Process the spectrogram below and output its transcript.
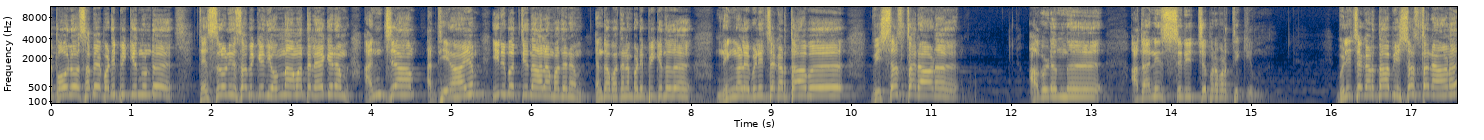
പൗലോ സഭയെ പഠിപ്പിക്കുന്നുണ്ട്. തെസ്ലോണി സഭയ്ക്ക് ഒന്നാമത്തെ ലേഖനം അഞ്ചാം അധ്യായം ഇരുപത്തിനാലാം വചനം. എന്താ വചനം പഠിപ്പിക്കുന്നത്? നിങ്ങളെ വിളിച്ച കർത്താവ് വിശ്വസ്തരാണ്. അവിടുന്ന് അതനുസരിച്ച് പ്രവർത്തിക്കും. വിളിച്ച കർത്താവ് വിശ്വസ്തനാണ്.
